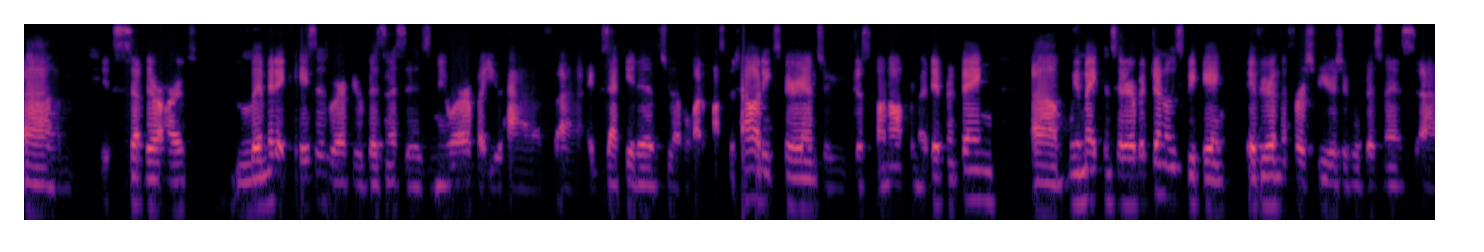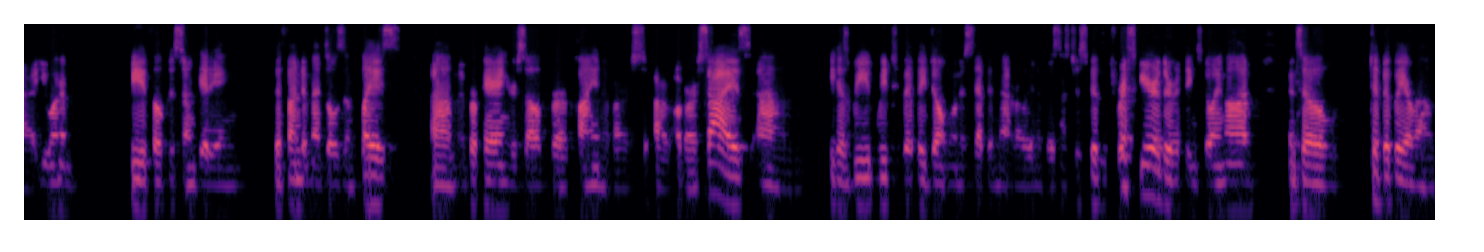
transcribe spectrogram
Um, so there are limited cases where if your business is newer, but you have uh, executives who have a lot of hospitality experience or you've just gone off from a different thing, um, we might consider. But generally speaking, if you're in the first few years of your business, uh, you want to be focused on getting the fundamentals in place um, and preparing yourself for a client of our of our size. Um, because we, we typically don't want to step in that early in a business just because it's riskier. There are things going on. And so typically around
